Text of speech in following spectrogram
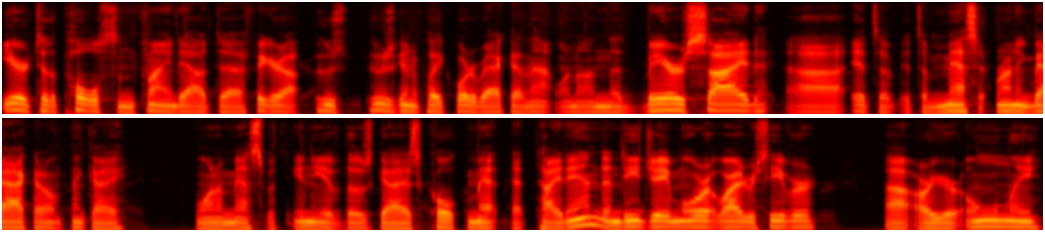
ear to the pulse and find out, uh, figure out who's who's going to play quarterback on that one. On the Bears side, uh, it's a it's a mess at running back. I don't think I want to mess with any of those guys. Cole Kmet at tight end and DJ Moore at wide receiver uh, are your only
